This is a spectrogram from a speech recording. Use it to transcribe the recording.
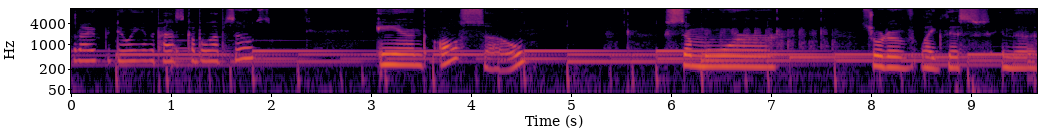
that I've been doing in the past couple episodes and also some more sort of like this in the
